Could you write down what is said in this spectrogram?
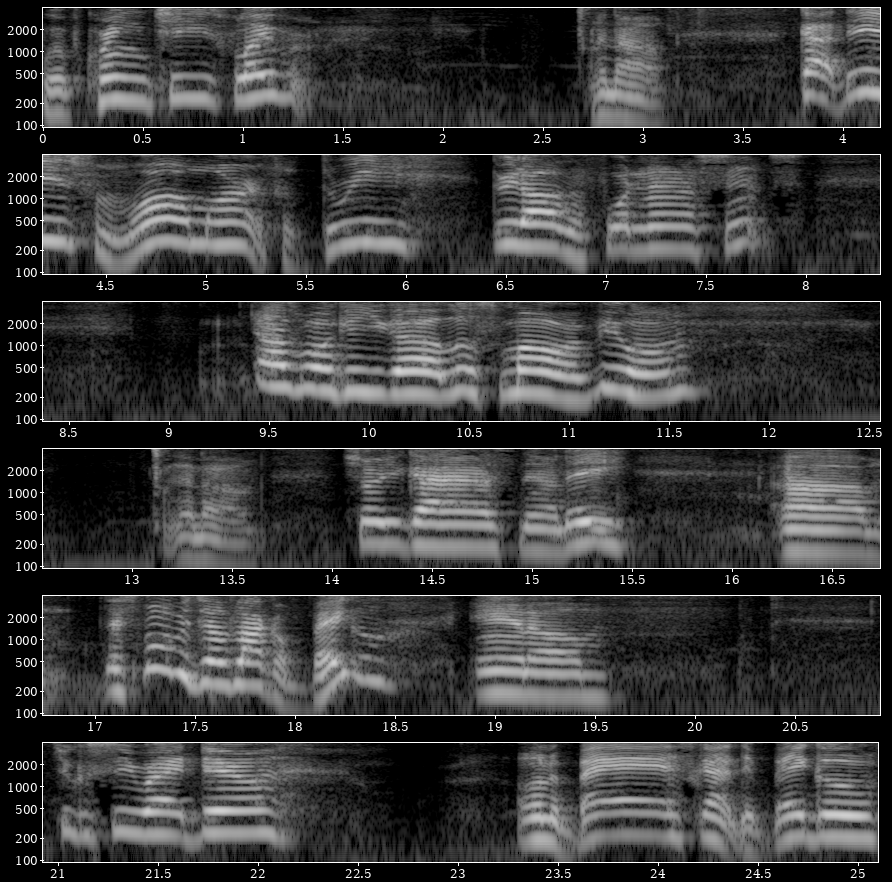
with cream cheese flavor. And I uh, got these from Walmart for three three dollars and forty nine cents. I just want to give you guys a little small review on them, and uh, show you guys. Now they um, they're supposed to be just like a bagel, and um, you can see right there on the bag, it's got the bagel,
